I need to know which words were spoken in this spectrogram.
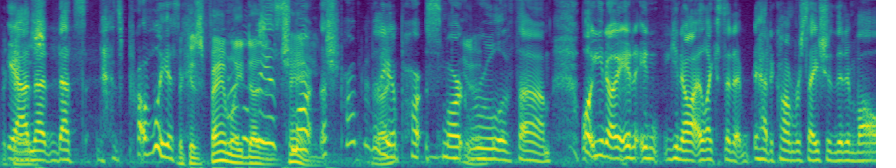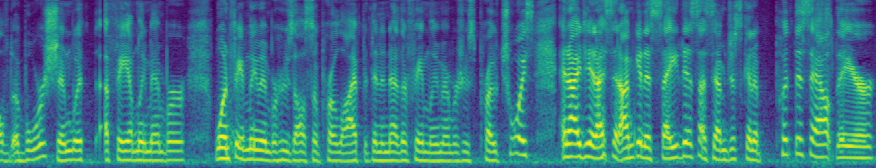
because yeah, and that, that's that's probably a because family doesn't smart, change. That's probably right? a par- smart You know. rule of thumb. Well, you know, and, and you know, like I said, I had a conversation that involved abortion with a family member, one family member who's also pro-life, but then another family member who's pro-choice. And I did. I said, I'm going to say this. I said, I'm just going to put this out there,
